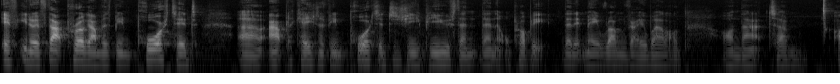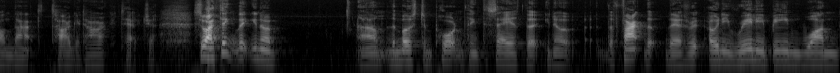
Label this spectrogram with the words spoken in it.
If you know if that program has been ported, uh, application has been ported to GPUs, then then it will probably then it may run very well on on that um, on that target architecture. So I think that you know um, the most important thing to say is that you know the fact that there's only really been one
